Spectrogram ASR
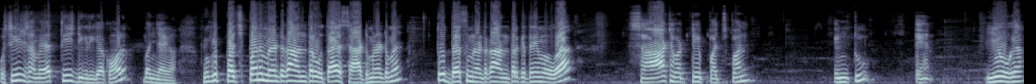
उसी समय तीस डिग्री का कोण बन जाएगा। क्योंकि पचपन मिनट का अंतर होता है साठ मिनट में तो दस मिनट का अंतर कितने में होगा? साठ बट्टे पचपन इंटू टेन ये हो गया।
